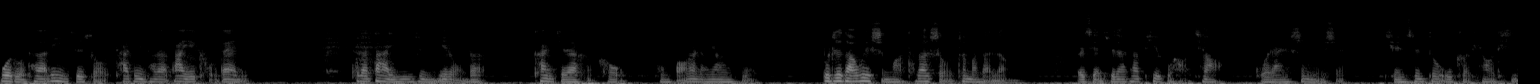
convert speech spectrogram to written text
握住她的另一只手插进她的大衣口袋里。她的大衣是尼龙的，看起来很厚、很保暖的样子。不知道为什么她的手这么的冷，而且觉得她屁股好翘。果然是女神，全身都无可挑剔。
